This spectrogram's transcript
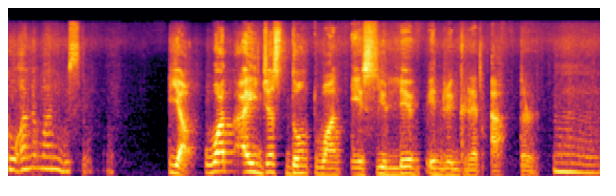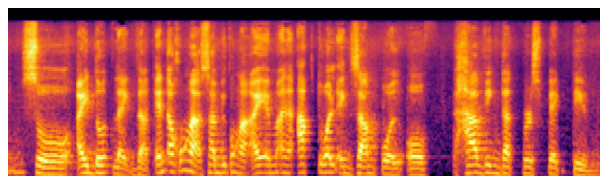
kung ano man gusto. mo. Yeah, what I just don't want is you live in regret after. Mm. So, I don't like that. And ako nga, sabi ko nga, I am an actual example of having that perspective,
